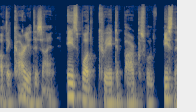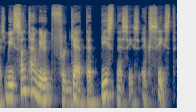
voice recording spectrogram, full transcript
of the car you design is what create a purposeful business. We sometimes we forget that businesses exist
